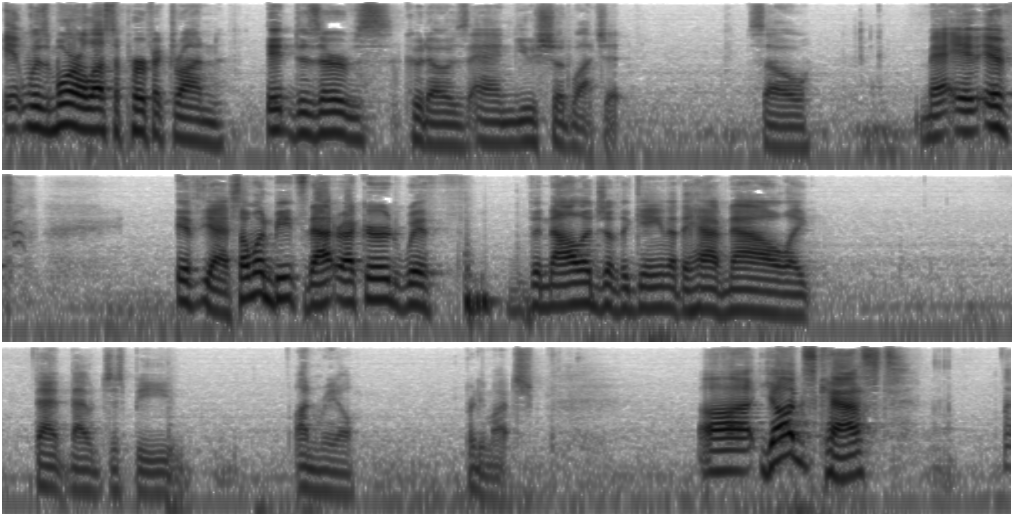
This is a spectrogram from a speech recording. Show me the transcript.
it was more or less a perfect run. It deserves kudos, and you should watch it. So, man, if if, if yeah, if someone beats that record with the knowledge of the game that they have now, like that, that would just be unreal, pretty much. Uh, Yogscast. uh,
